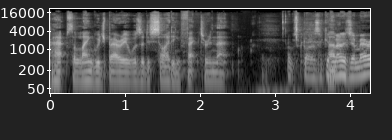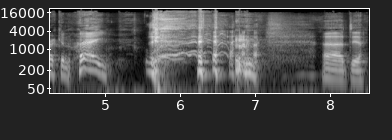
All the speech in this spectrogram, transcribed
Perhaps the language barrier was a deciding factor in that. I'm surprised I can manage American. Hey! Ah, dear.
